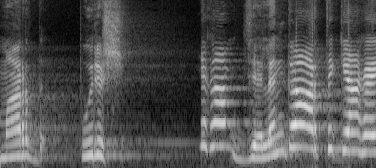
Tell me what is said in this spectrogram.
मर्द पुरुष यहाँ जलन का अर्थ क्या है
